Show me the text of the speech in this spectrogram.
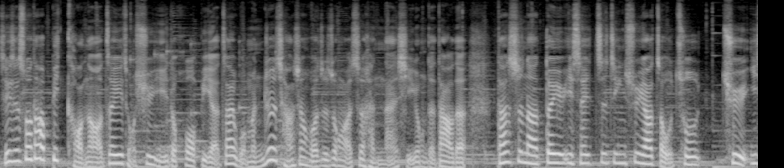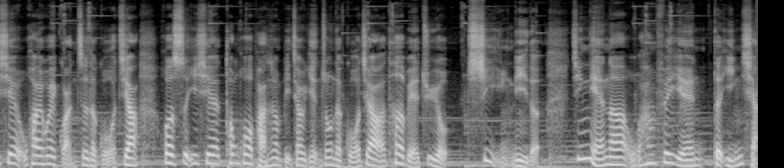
其实说到 Bitcoin 哦，这一种虚拟的货币啊，在我们日常生活之中啊是很难使用得到的。但是呢，对于一些资金需要走出去一些外汇管制的国家，或是一些通货膨胀比较严重的国家，特别具有吸引力的。今年呢，武汉肺炎的影响，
